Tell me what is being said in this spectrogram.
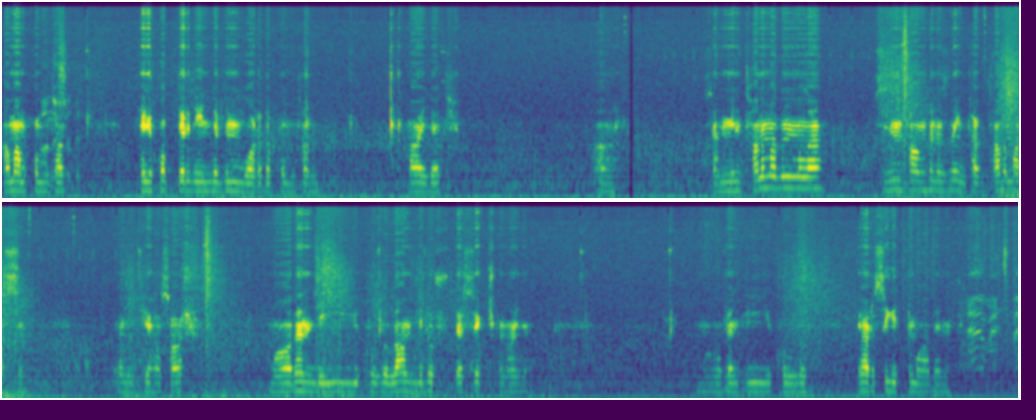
Tamam komutan. Anlaşıldı. Helikopteri de indirdim bu arada komutanım. Kaydet. Aa. Sen beni tanımadın mı la? Sizin tankınızdayım tabi tanımazsın. 12 hasar. Maden de iyi yıkıldı lan bir dur destek çıkın aynen. Maden iyi yıkıldı. Yarısı gitti be.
